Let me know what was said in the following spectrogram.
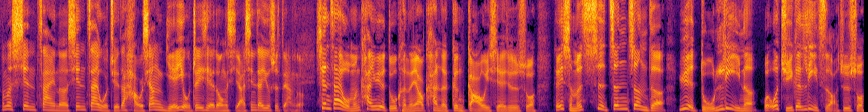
那么现在呢？现在我觉得好像也有这些东西啊，现在又是怎样的？现在我们看阅读可能要看得更高一些，就是说，诶，什么是真正的阅读力呢？我我举一个例子哦，就是说，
